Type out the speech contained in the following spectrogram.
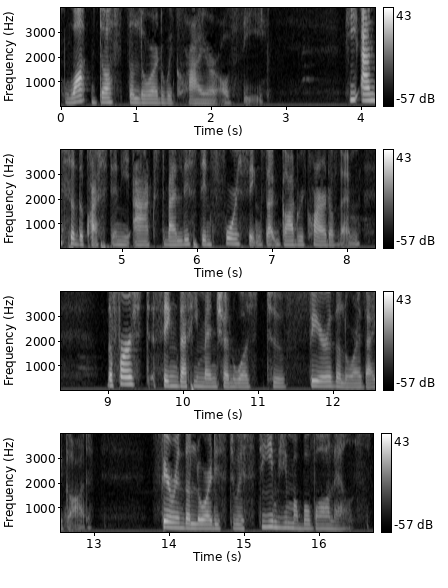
What doth the Lord require of thee? He answered the question he asked by listing four things that God required of them. The first thing that he mentioned was to fear the Lord thy God. Fearing the Lord is to esteem him above all else.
